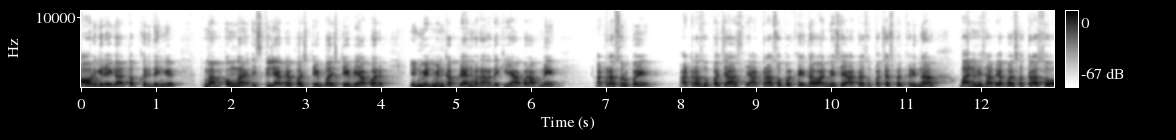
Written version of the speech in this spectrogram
और गिरेगा, तब खरीदेंगे। तो मैं आपको कहूँगा, इसके लिए आप यहाँ पर स्टेप बाय स्टेप यहाँ पर इन्वेस्टमेंट का प्लान बनाना। देखिए यहाँ पर आपने अठारह सौ रुपये अठारह सौ पचास या अठारह सौ पर खरीदा, बाद में से अठारह सौ पचास पर खरीदना, बाद में से आप यहाँ पर सत्रह सौ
